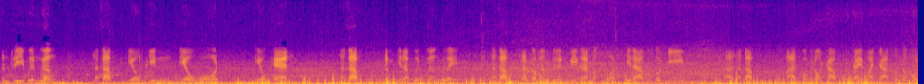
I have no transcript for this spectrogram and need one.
ดนตรีพื้นเมืองนะครับ เดี่ยวพิน เดี่ยวโวดเดี่ยวแคนนะครับและมีกีฬาพื้นเมืองด้วยนะครับ และตอนกลางคืนมีการประกวดธิดาบุญเข้าจีนะครับลูกหลานของพี่น้องชาวโพชัยมาจากทุกตำบล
